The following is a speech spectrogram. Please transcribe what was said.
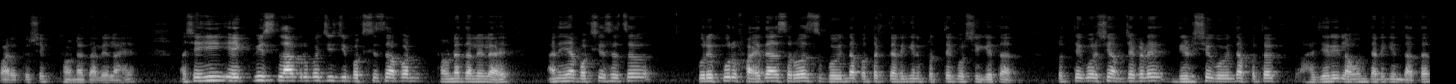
पारितोषिक ठेवण्यात आलेलं आहे. अशी ही एकवीस लाख रुपयाची जी बक्षिसं आपण ठेवण्यात आलेली आहेत आणि ह्या बक्षिसाचं पुरेपूर फायदा सर्वच गोविंदा पथक त्या ठिकाणी प्रत्येक वर्षी घेतात. प्रत्येक वर्षी आमच्याकडे दीडशे गोविंदा पथक हजेरी लावून त्या ठिकाणी जातात.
